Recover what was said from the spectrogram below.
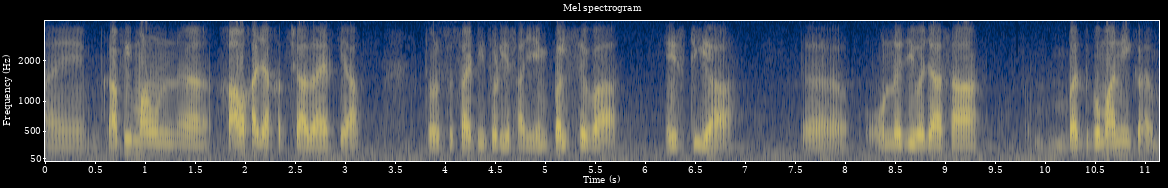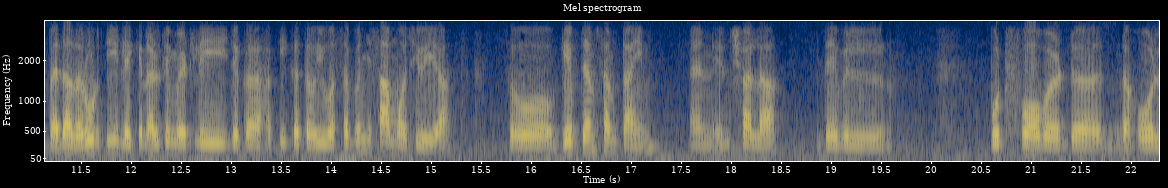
काफ़ी माण्हुनि खां खां जा ख़दशा ज़ाहिर कया। थोरो सोसाइटी थोरी असांजी इम्पल्सिव आहे हेस्टी त वजह सां बदगुमानी पैदा ज़रूर थी, लेकिन अल्टीमेटली जेका हक़ीक़त हुई उहा सभिनि जे साम्हूं अची वई आहे so give them some time and इनशाला they will put forward the whole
